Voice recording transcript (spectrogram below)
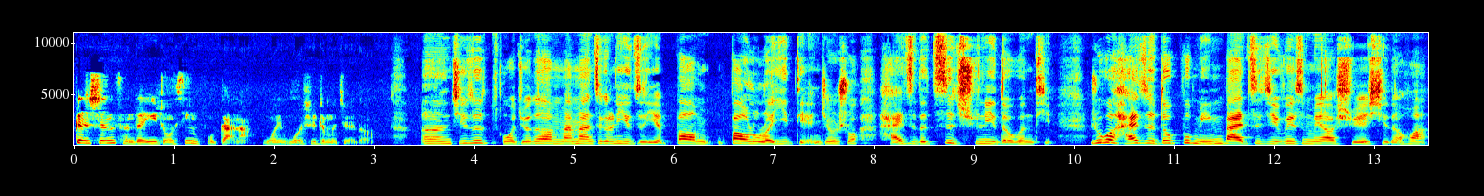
更深层的一种幸福感呐，我我是这么觉得。嗯，其实我觉得满满这个例子也暴暴露了一点，就是说孩子的自驱力的问题。如果孩子都不明白自己为什么要学习的话，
